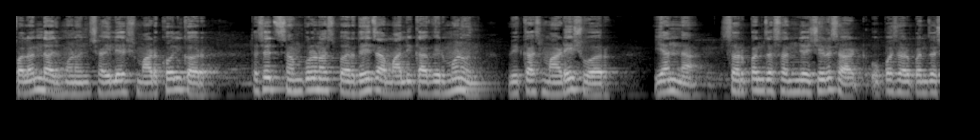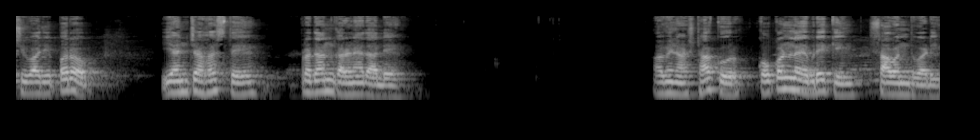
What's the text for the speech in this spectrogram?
फलंदाज म्हणून शैलेश माडखोलकर तसेच संपूर्ण स्पर्धेचा मालिकावीर म्हणून विकास माडेश्वर यांना सरपंच संजय शिरसाट उपसरपंच शिवाजी परब यांच्या हस्ते प्रदान करण्यात आले. Avinash Thakur Konkan live breaking Sawantwadi.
